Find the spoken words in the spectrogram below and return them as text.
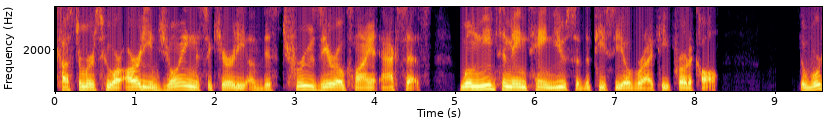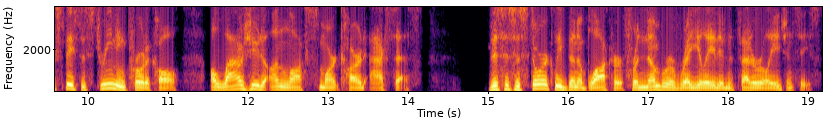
Customers who are already enjoying the security of this true zero client access will need to maintain use of the PC over IP protocol. The Workspaces streaming protocol allows you to unlock smart card access. This has historically been a blocker for a number of regulated and federal agencies.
